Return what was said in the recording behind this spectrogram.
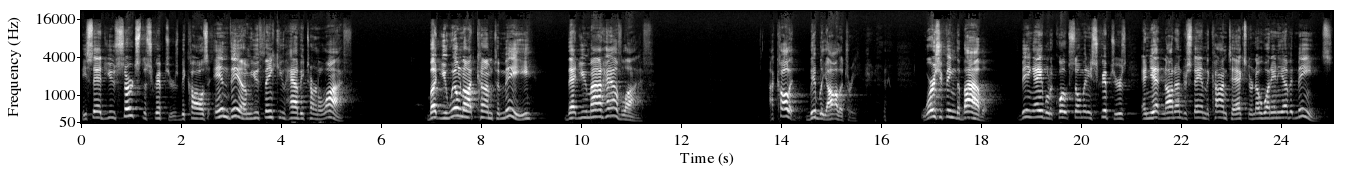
He said, You search the scriptures because in them you think you have eternal life. But you will not come to me that you might have life. I call it bibliolatry, worshiping the Bible being able to quote so many scriptures and yet not understand the context or know what any of it means.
